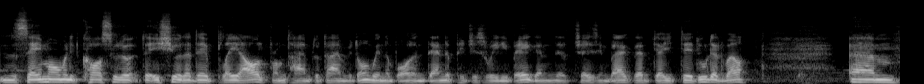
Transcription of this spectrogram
in the same moment it caused the, the issue that they play out from time to time. We don't win the ball and then the pitch is really big and they're chasing back. That they, they do that well. Um,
